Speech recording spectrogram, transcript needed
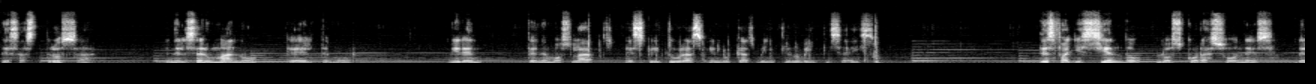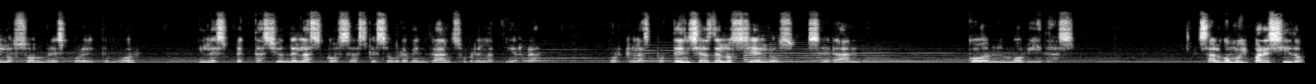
desastrosa en el ser humano que el temor. Miren, tenemos las escrituras en Lucas 21-26 desfalleciendo los corazones de los hombres por el temor y la expectación de las cosas que sobrevendrán sobre la tierra, porque las potencias de los cielos serán conmovidas. Es algo muy parecido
